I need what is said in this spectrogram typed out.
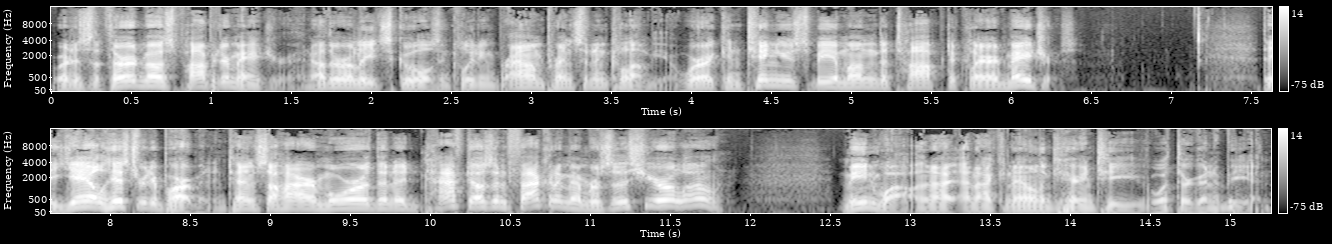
where it is the third most popular major, and other elite schools, including Brown, Princeton, and Columbia, where it continues to be among the top declared majors. The Yale History Department intends to hire more than a half dozen faculty members this year alone. Meanwhile, and I, and I can only guarantee what they're going to be in.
